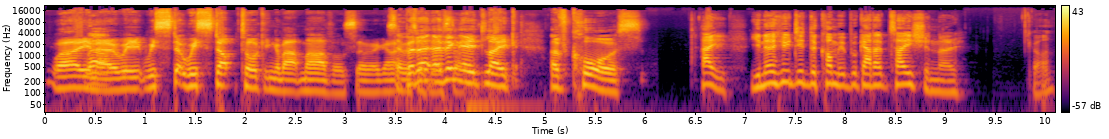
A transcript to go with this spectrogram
Well, you Well- know, we we st- we stopped talking about Marvel, so we're gonna. So but I, I think Star it's like, of course, Hey, you know who did the comic book adaptation though? Go on.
